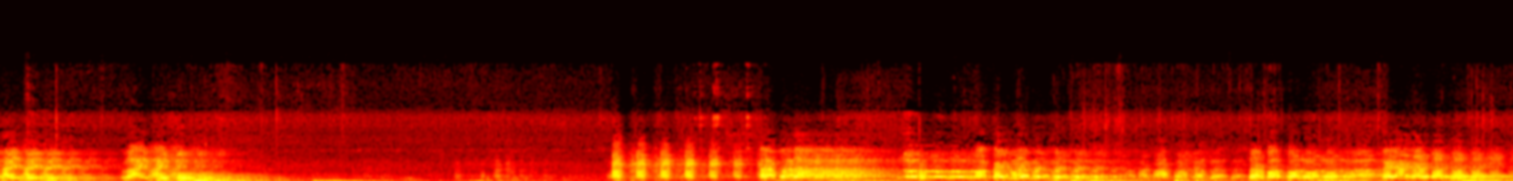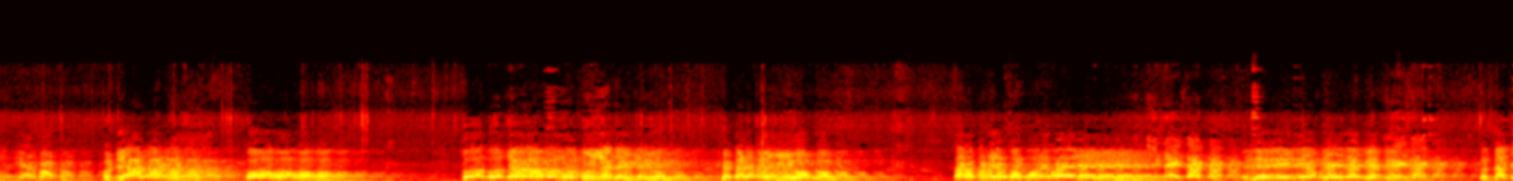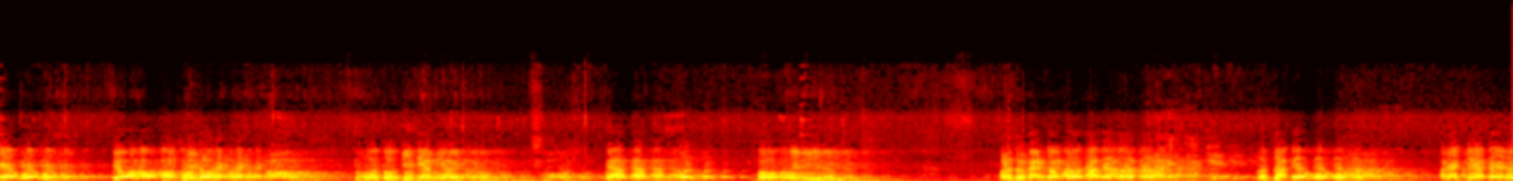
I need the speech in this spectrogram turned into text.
દેખાય છે. લાય પૂછું. તો તો જ્યાં આવવાનું અહીંયા જ આવી તારા પટિયાર બાપુ ને ભાઈ એટલે કેમ નહીં લાગે? જાગે એવું એવો હાવ હે તો બહુ કરી અરે કે કઈ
